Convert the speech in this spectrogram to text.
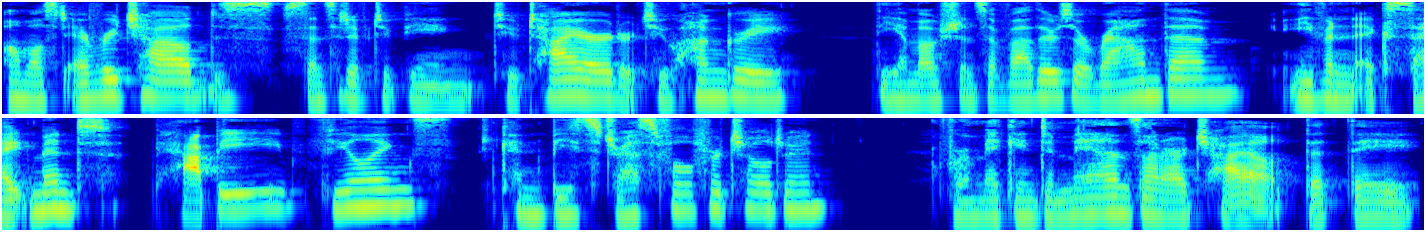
Almost every child is sensitive to being too tired or too hungry, the emotions of others around them, even excitement, happy feelings can be stressful for children for making demands on our child that they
